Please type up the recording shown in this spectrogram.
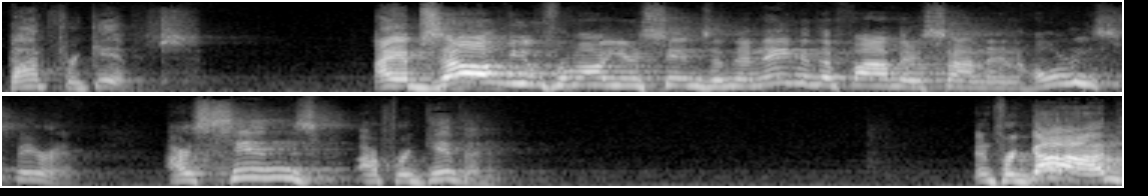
God forgives. I absolve you from all your sins in the name of the Father, Son, and Holy Spirit. Our sins are forgiven. And for God,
